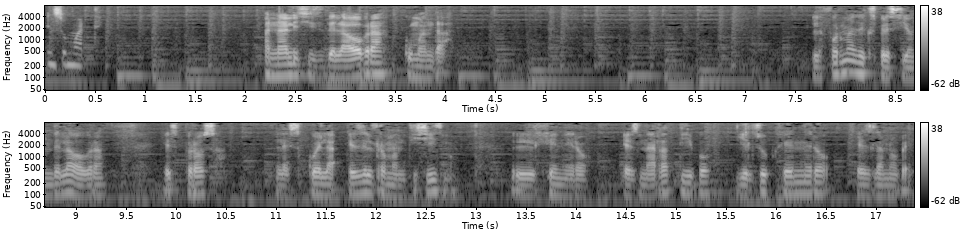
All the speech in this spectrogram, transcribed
en su muerte. Análisis de la obra Cumandá. La forma de expresión de la obra es prosa, la escuela es el romanticismo, el género es narrativo y el subgénero es la novela.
